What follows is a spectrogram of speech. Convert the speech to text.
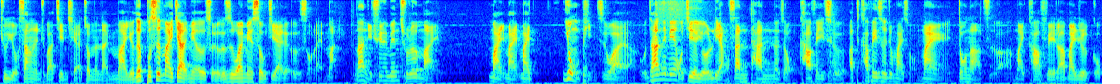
就有商人去把它捡起来，专门来卖。有的不是卖家里面二手，有的是外面收集来的二手来卖。那你去那边除了买买买买用品之外啊，我他那边我记得有两三摊那种咖啡车啊，咖啡车就卖什么卖多拿子啦，卖咖啡啦，卖热狗，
